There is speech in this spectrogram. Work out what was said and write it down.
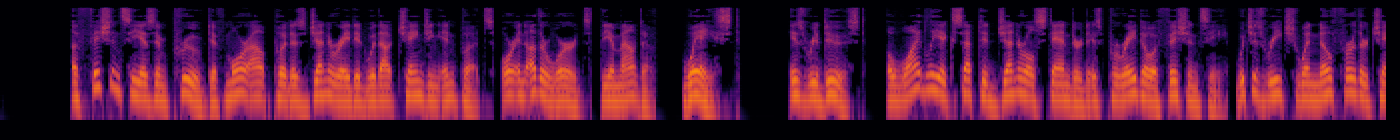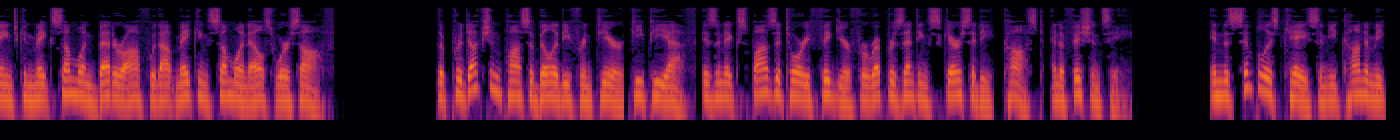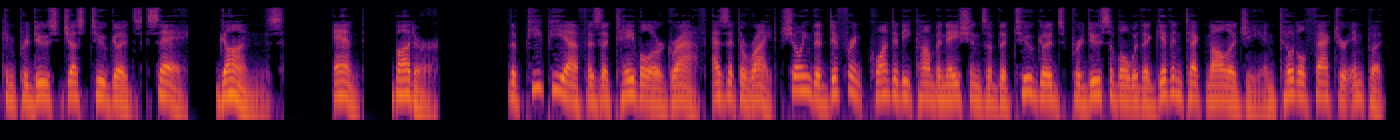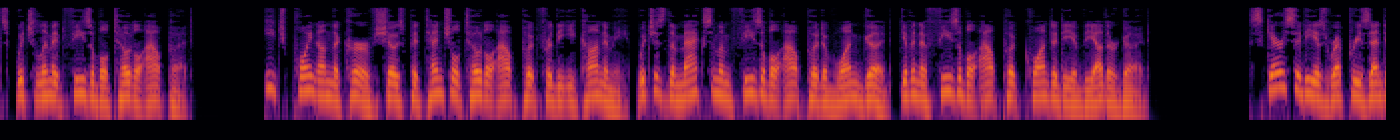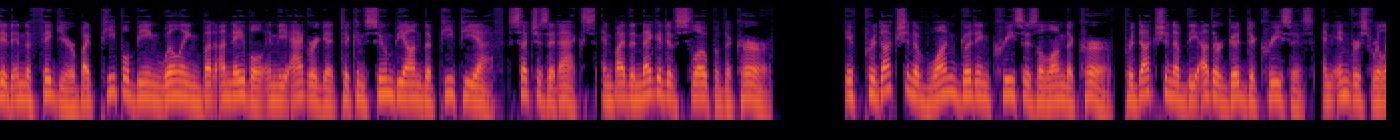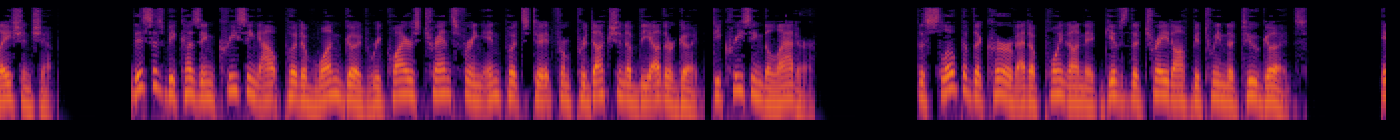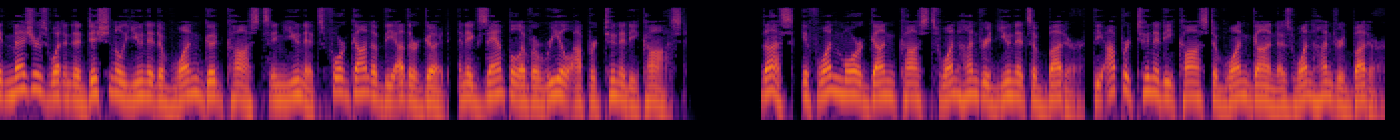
Efficiency is improved if more output is generated without changing inputs, or in other words, the amount of «waste» is reduced. A widely accepted general standard is Pareto efficiency, which is reached when no further change can make someone better off without making someone else worse off. The production possibility frontier (PPF) is an expository figure for representing scarcity, cost, and efficiency. In the simplest case an economy can produce just two goods say, guns, and butter, the ppf is a table or graph as at the right showing the different quantity combinations of the two goods producible with a given technology and total factor inputs, which limit feasible total output. Each point on the curve shows potential total output for the economy, which is the maximum feasible output of one good, given a feasible output quantity of the other good. Scarcity is represented in the figure by people being willing but unable in the aggregate to consume beyond the ppf such as at x and by the negative slope of the curve. If production of one good increases along the curve, production of the other good decreases, an inverse relationship. This is because increasing output of one good requires transferring inputs to it from production of the other good, decreasing the latter. The slope of the curve at a point on it gives the trade-off between the two goods. It measures what an additional unit of one good costs in units foregone of the other good, an example of a real opportunity cost. Thus, if one more gun costs 100 units of butter, the opportunity cost of one gun is 100 butter.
